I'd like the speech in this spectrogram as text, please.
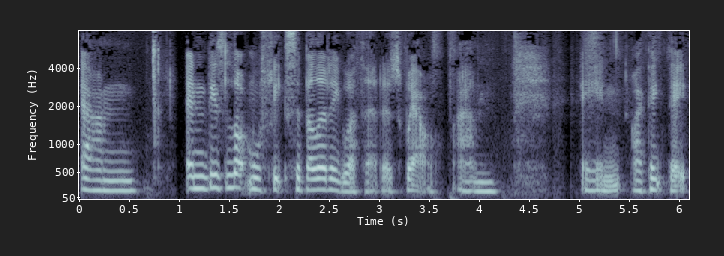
um, and there's a lot more flexibility with it as well. Um, and I think that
